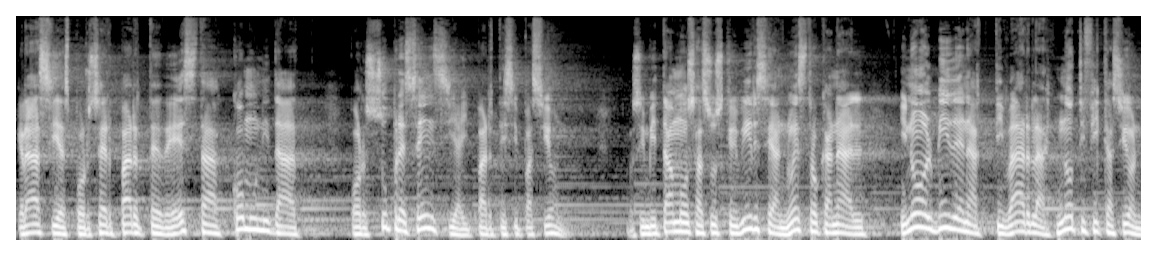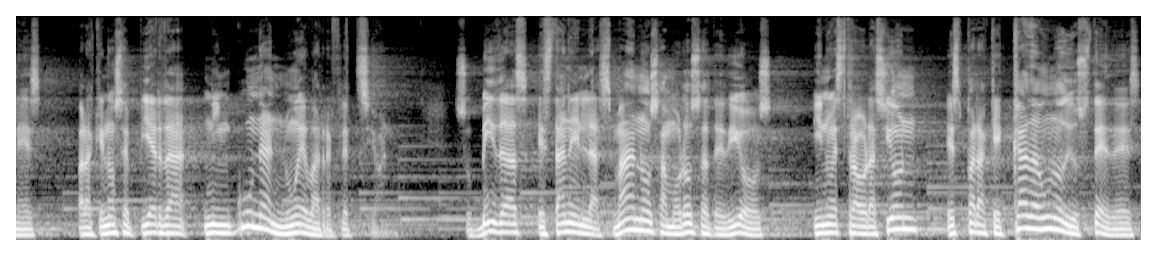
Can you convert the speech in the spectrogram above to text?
Gracias por ser parte de esta comunidad, por su presencia y participación. Los invitamos a suscribirse a nuestro canal y no olviden activar las notificaciones para que no se pierda ninguna nueva reflexión. Sus vidas están en las manos amorosas de Dios y nuestra oración es para que cada uno de ustedes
